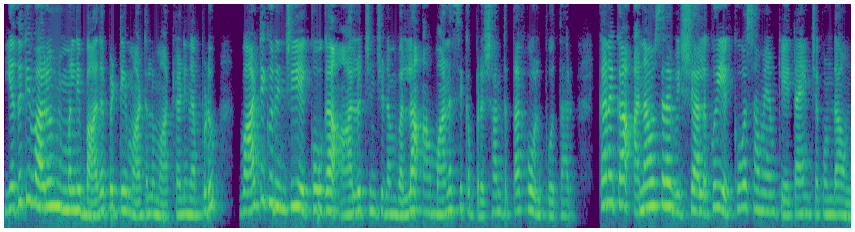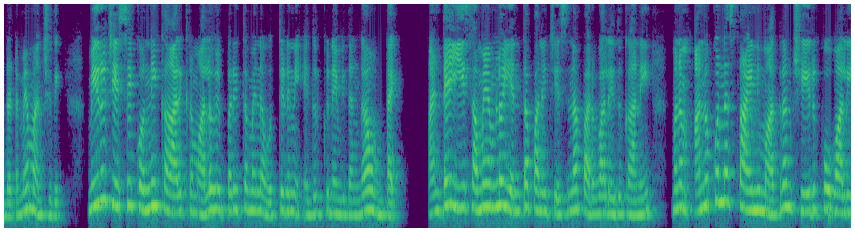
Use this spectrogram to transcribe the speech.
ఎదుటివారు మిమ్మల్ని బాధ పెట్టే మాటలు మాట్లాడినప్పుడు వాటి గురించి ఎక్కువగా ఆలోచించడం వల్ల ఆ మానసిక ప్రశాంతత కోల్పోతారు. కనుక అనవసర విషయాలకు ఎక్కువ సమయం కేటాయించకుండా ఉండటమే మంచిది. మీరు చేసే కొన్ని కార్యక్రమాలు విపరీతమైన ఒత్తిడిని ఎదుర్కొనే విధంగా ఉంటాయి. అంటే ఈ సమయంలో ఎంత పని చేసినా పర్వాలేదు కానీ మనం అనుకున్న స్థాయిని మాత్రం చేరుకోవాలి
